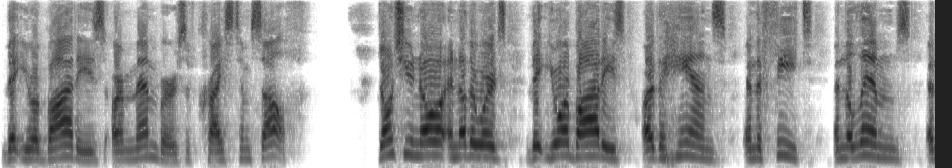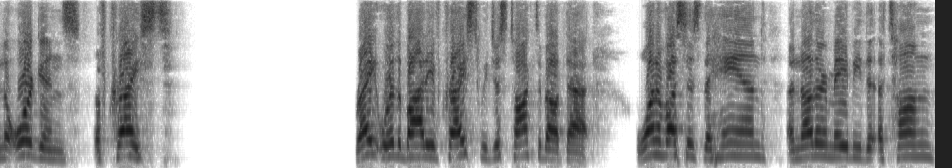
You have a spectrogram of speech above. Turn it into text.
that your bodies are members of Christ himself? Don't you know, in other words, that your bodies are the hands and the feet and the limbs and the organs of Christ? Right? We're the body of Christ. We just talked about that. One of us is the hand, another maybe the, a tongue.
